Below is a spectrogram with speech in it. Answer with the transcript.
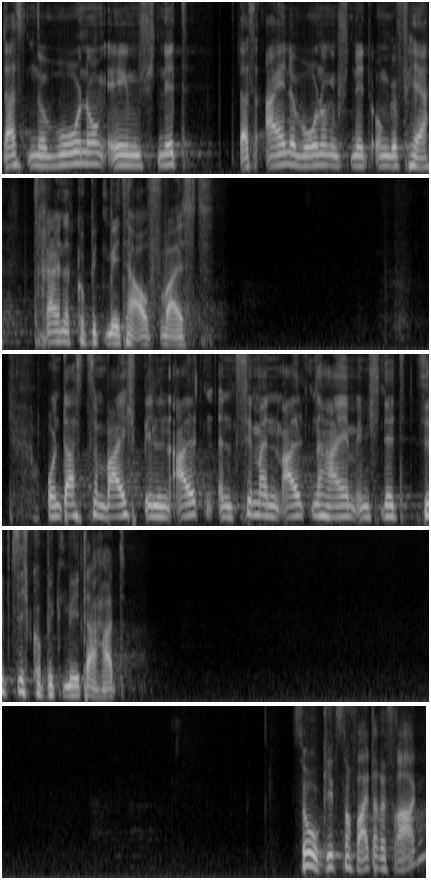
dass eine Wohnung im Schnitt, dass eine Wohnung im Schnitt ungefähr 300 Kubikmeter aufweist. Und dass zum Beispiel ein, Alten, ein Zimmer im Altenheim im Schnitt 70 Kubikmeter hat. So, gibt es noch weitere Fragen?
